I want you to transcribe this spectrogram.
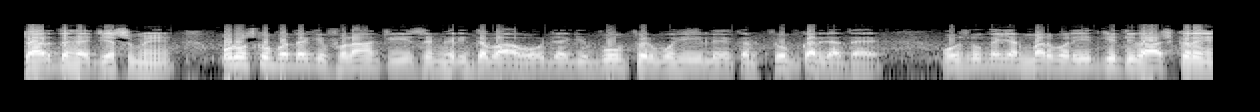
درد ہے جس میں، اور اس کو پتہ ہے کہ فلاں چیز سے میری دبا ہو جائے گی، وہ پھر وہی لے کر چپ کر جاتا ہے۔ اس کو کہیں یار مرورید کی تلاش کریں،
